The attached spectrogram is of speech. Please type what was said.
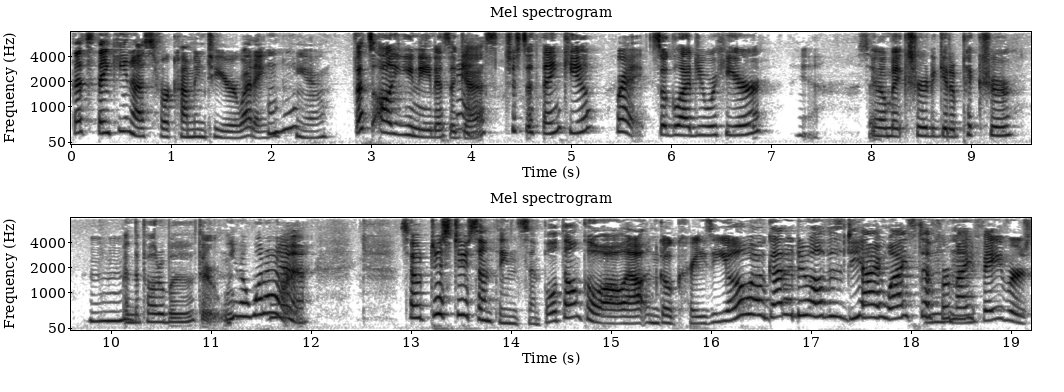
that's thanking us for coming to your wedding. Mm-hmm. You know, that's all you need as a guest. Just a thank you. right? So glad you were here. Yeah. So You know, make sure to get a picture Mm-hmm. in the photo booth or you know, whatever. Yeah. So just do something simple. Don't go all out and go crazy. Oh, I've got to do all this DIY stuff for my mm-hmm. favors.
